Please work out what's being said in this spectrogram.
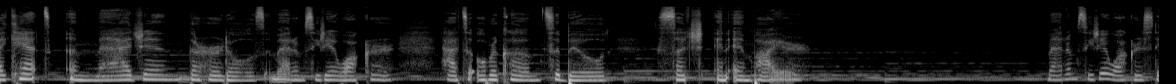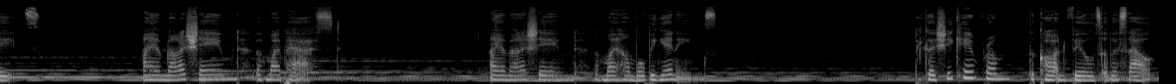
I can't imagine the hurdles Madam CJ Walker had to overcome to build such an empire. Madam CJ Walker states, I am not ashamed of my past. I am not ashamed of my humble beginnings. Because she came from the cotton fields of the South.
